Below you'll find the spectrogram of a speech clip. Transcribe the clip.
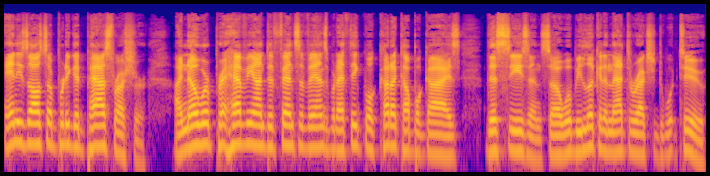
and he's also a pretty good pass rusher. I know we're heavy on defensive ends, but I think we'll cut a couple guys this season, so we'll be looking in that direction too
